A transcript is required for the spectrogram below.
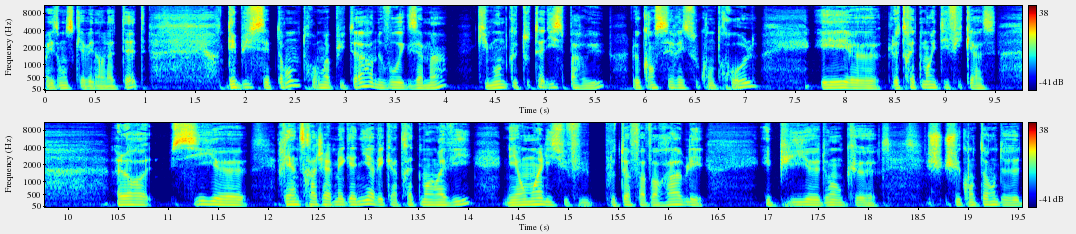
raison de ce qu'il y avait dans la tête. Début septembre, trois mois plus tard, nouveau examen qui montre que tout a disparu, le cancer est sous contrôle et euh, le traitement est efficace. Alors, si euh, rien ne sera jamais gagné avec un traitement à vie, néanmoins l'issue fut plutôt favorable et et puis euh, donc, je suis content de,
